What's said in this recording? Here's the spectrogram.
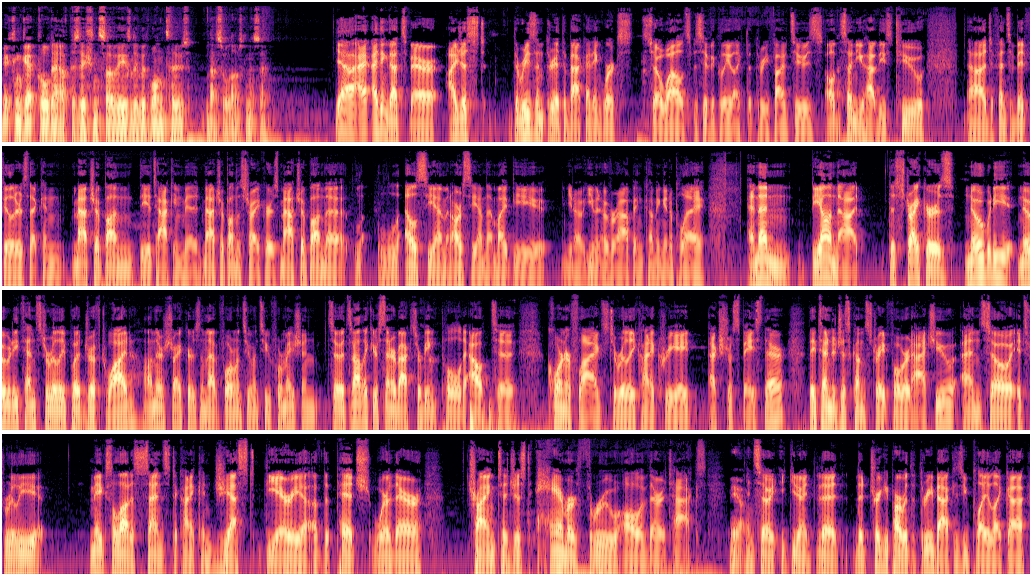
it can get pulled out of position so easily with one twos. That's all I was going to say. Yeah, I, I think that's fair. I just the reason three at the back I think works so well, specifically like the three five two, is all of a sudden you have these two uh, defensive midfielders that can match up on the attacking mid, match up on the strikers, match up on the L- LCM and RCM that might be you know even overlapping coming into play, and then beyond that. The strikers, nobody, nobody tends to really put drift wide on their strikers in that four-one-two-one-two formation. So it's not like your center backs are being pulled out to corner flags to really kind of create extra space there. They tend to just come straight forward at you, and so it's really makes a lot of sense to kind of congest the area of the pitch where they're trying to just hammer through all of their attacks. Yeah. And so you know the the tricky part with the three back is you play like a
